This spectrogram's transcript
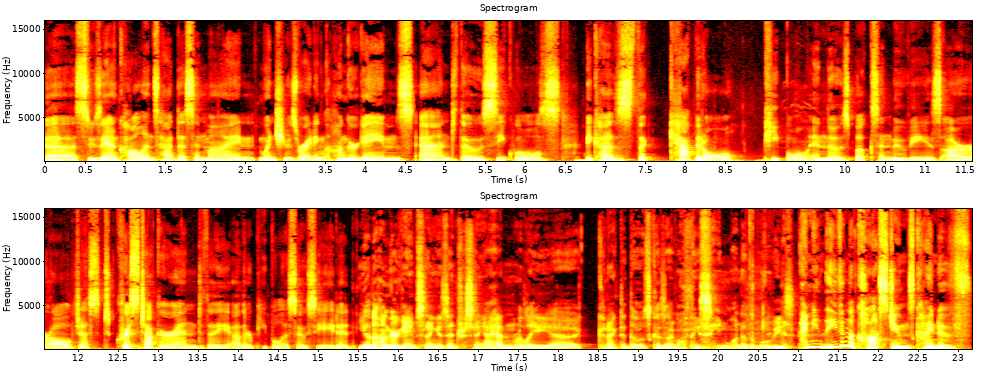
uh, Suzanne Collins had this in mind when she was writing The Hunger Games and those sequels because the capital people in those books and movies are all just Chris Tucker and the other people associated. Yeah, the Hunger Games thing is interesting. I hadn't really uh, connected those because I've only seen one of the movies. I mean, even the costumes kind of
